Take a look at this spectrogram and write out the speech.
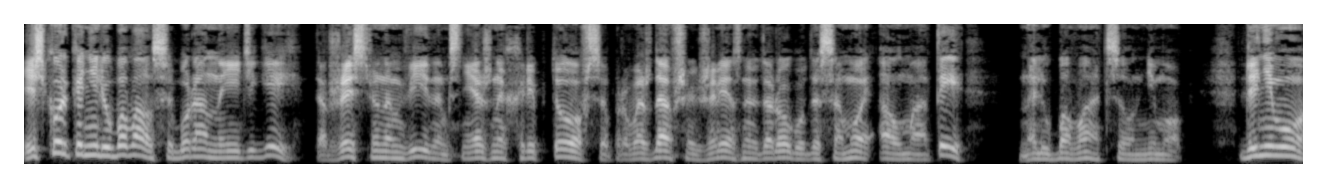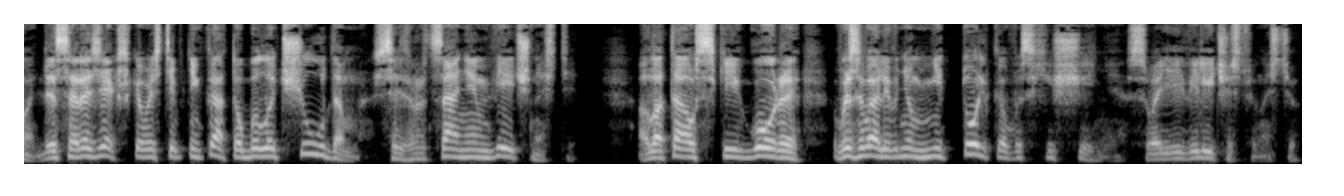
И сколько не любовался Буран на Едигей, торжественным видом снежных хребтов, сопровождавших железную дорогу до самой Алматы, налюбоваться он не мог. Для него, для саразекского степняка, то было чудом, созерцанием вечности. Алатаусские горы вызывали в нем не только восхищение своей величественностью,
